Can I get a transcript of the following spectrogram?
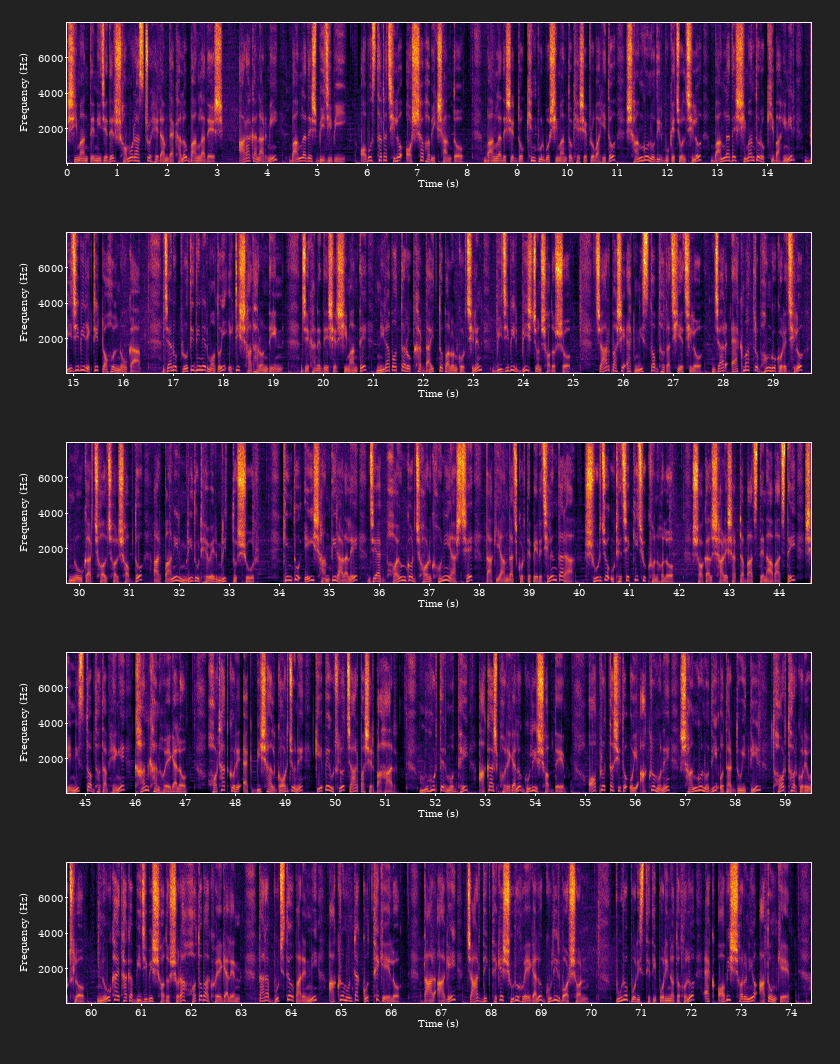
সীমান্তে নিজেদের সমরাষ্ট্র হেডাম দেখাল Bangladesh. Arakan Army, Bangladesh BGB. অবস্থাটা ছিল অস্বাভাবিক শান্ত। বাংলাদেশের দক্ষিণ পূর্ব সীমান্ত ঘেঁষে প্রবাহিত সাঙ্গো নদীর বুকে চলছিল বাংলাদেশ সীমান্তরক্ষী বাহিনীর বিজিবির একটি টহল নৌকা, যেন প্রতিদিনের মতোই একটি সাধারণ দিন, যেখানে দেশের সীমান্তে নিরাপত্তা রক্ষার দায়িত্ব পালন করছিলেন বিজিবির ২০ জন সদস্য। চারপাশে এক নিস্তব্ধতা ছিয়েছিল, যার একমাত্র ভঙ্গ করেছিল নৌকার ছলছল শব্দ আর পানির মৃদু ঢেউয়ের মৃত্যুর সুর। কিন্তু এই শান্তির আড়ালে যে এক ভয়ঙ্কর ঝড় ঘনিয়ে আসছে, তা কি আন্দাজ করতে পেরেছিলেন তারা? সূর্য উঠেছে কিছুক্ষণ হলো। সকাল সাড়ে সাতটা বাজতে না বাজতেই সেই নিস্তব্ধতা ভেঙে খান খান হয়ে গেল। হঠাৎ করে এক বিশাল গর্জনে কেঁপে উঠল চারপাশের পাহাড়। মুহূর্তের মধ্যেই আকাশ ভরে গেল গুলির শব্দে। অপ্রত্যাশিত ওই আক্রমণে সাঙ্গো নদী ও তার দুই তীর থরথর করে উঠল। নৌকায় থাকা বিজিবির সদস্যরা হতবাক হয়ে গেলেন। তারা বুঝতেও পারেননি আক্রমণটা কোত্থেকে এলো। তার আগেই চারদিক থেকে শুরু হয়ে গেল গুলির বর্ষণ। পুরো পরিস্থিতি পরিণত হল এক অবিস্মরণীয় আতঙ্কে।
